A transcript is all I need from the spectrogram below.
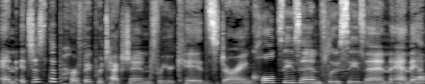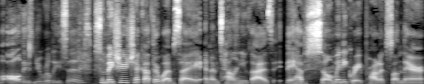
And it's just the perfect protection for your kids during cold season, flu season, and they have all these new releases. So make sure you check out their website. And I'm telling you guys, they have so many great products on there.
